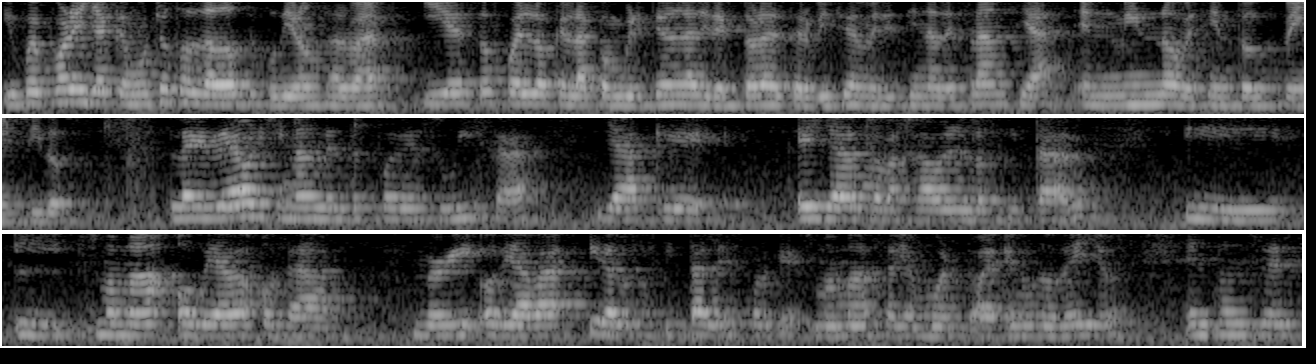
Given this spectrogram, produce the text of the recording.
y fue por ella que muchos soldados se pudieron salvar y eso fue lo que la convirtió en la directora de Servicio de Medicina de Francia en 1922. La idea originalmente fue de su hija, ya que ella trabajaba en el hospital y su mamá odiaba, o sea, Mary odiaba ir a los hospitales porque su mamá se había muerto en uno de ellos. Entonces,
